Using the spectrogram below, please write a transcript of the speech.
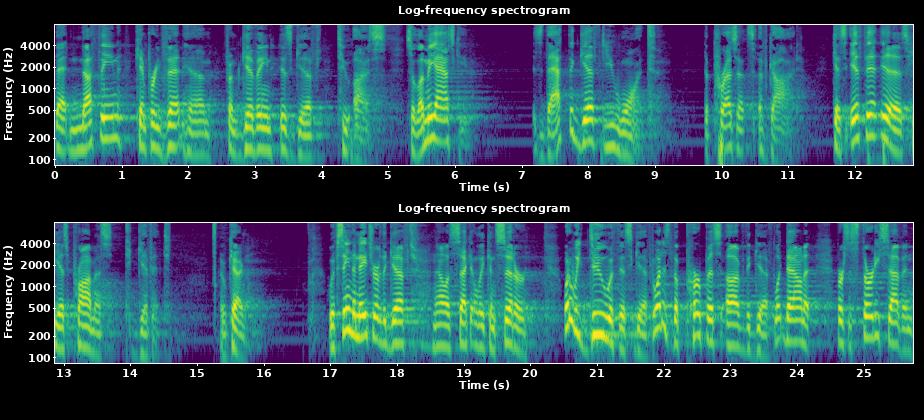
that nothing can prevent him from giving his gift to us. So let me ask you is that the gift you want? The presence of God? Because if it is, he has promised to give it. Okay. We've seen the nature of the gift. Now let's secondly consider what do we do with this gift? What is the purpose of the gift? Look down at verses 37,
